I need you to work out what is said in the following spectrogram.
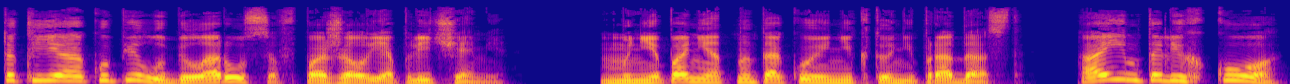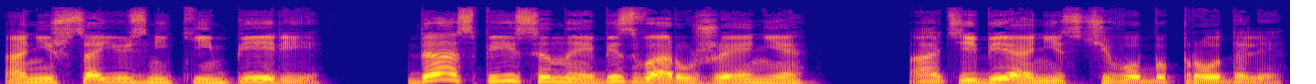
Так я купил у белорусов, пожал я плечами. Мне понятно, такое никто не продаст. А им-то легко, они ж союзники империи. Да, списанные, без вооружения. А тебе они с чего бы продали?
